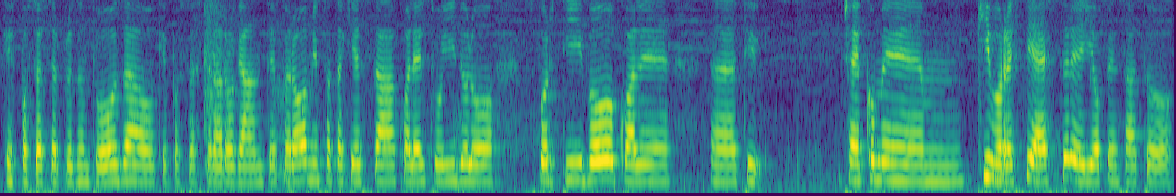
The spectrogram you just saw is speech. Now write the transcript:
che posso essere presuntuosa o che posso essere arrogante, però mi è stata chiesta qual è il tuo idolo sportivo, quale eh, ti, cioè come mm, chi vorresti essere, io ho pensato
